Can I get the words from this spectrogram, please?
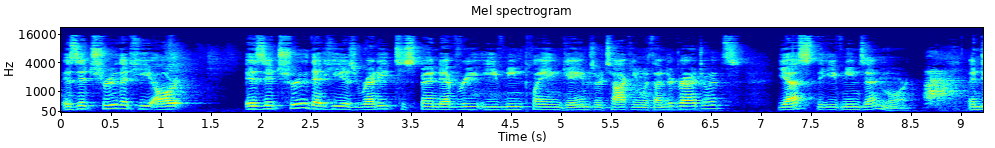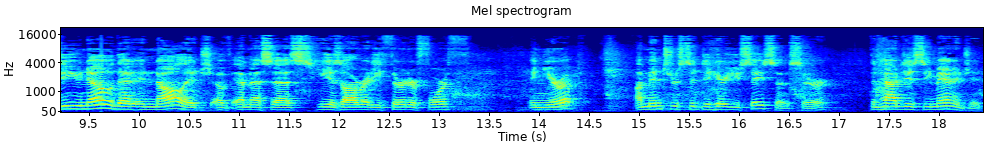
Is it true that he al- is it true that he is ready to spend every evening playing games or talking with undergraduates? Yes, the evenings and more. And do you know that in knowledge of MSS, he is already third or fourth in Europe? I'm interested to hear you say so, sir. Then how does he manage it?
